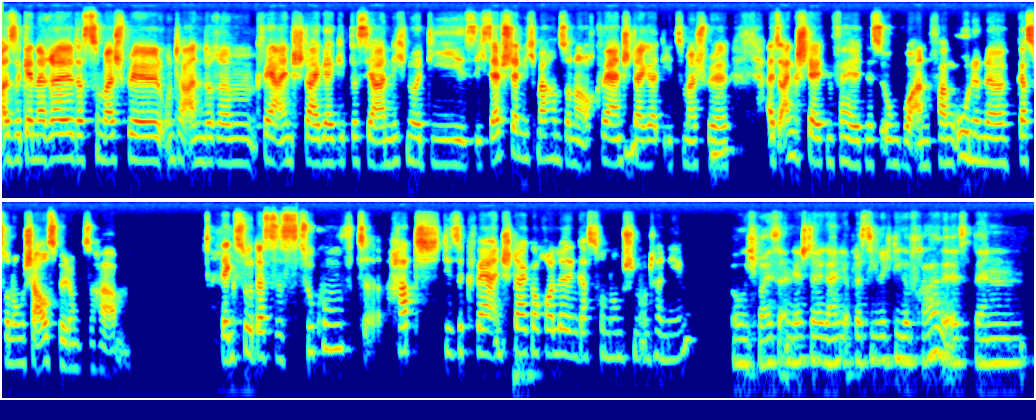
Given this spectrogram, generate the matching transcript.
Also generell, dass zum Beispiel unter anderem Quereinsteiger gibt es ja nicht nur die sich selbstständig machen, sondern auch Quereinsteiger, die zum Beispiel mhm. als Angestelltenverhältnis irgendwo anfangen, ohne eine gastronomische Ausbildung zu haben. Denkst du, dass es Zukunft hat, diese Quereinsteigerrolle in gastronomischen Unternehmen? Oh, ich weiß an der Stelle gar nicht, ob das die richtige Frage ist, denn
